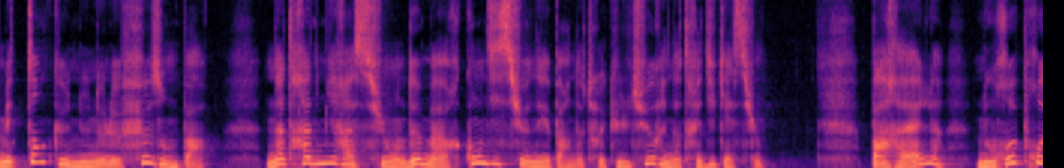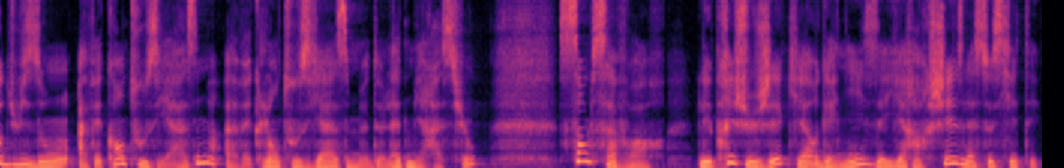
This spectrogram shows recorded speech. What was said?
Mais tant que nous ne le faisons pas, notre admiration demeure conditionnée par notre culture et notre éducation. Par elle, nous reproduisons avec enthousiasme, avec l'enthousiasme de l'admiration, sans le savoir, les préjugés qui organisent et hiérarchisent la société.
